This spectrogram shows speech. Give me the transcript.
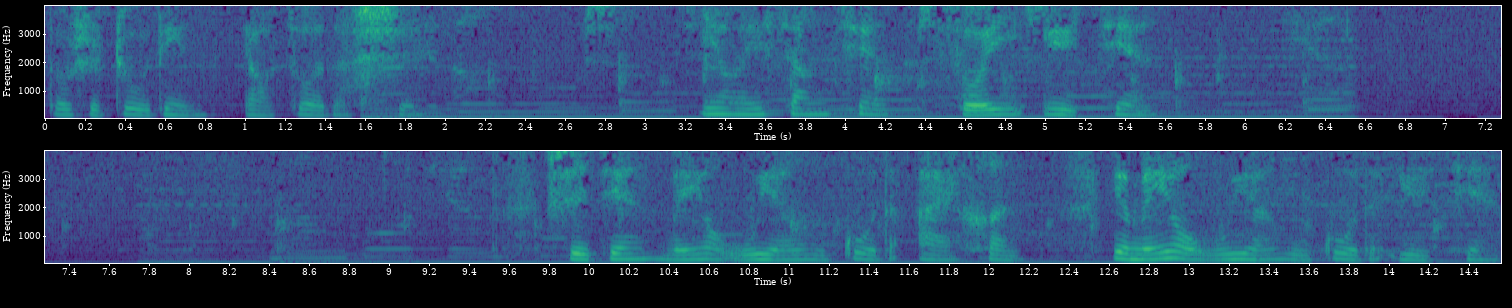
都是注定要做的事。因为相欠，所以遇见。世间没有无缘无故的爱恨，也没有无缘无故的遇见。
